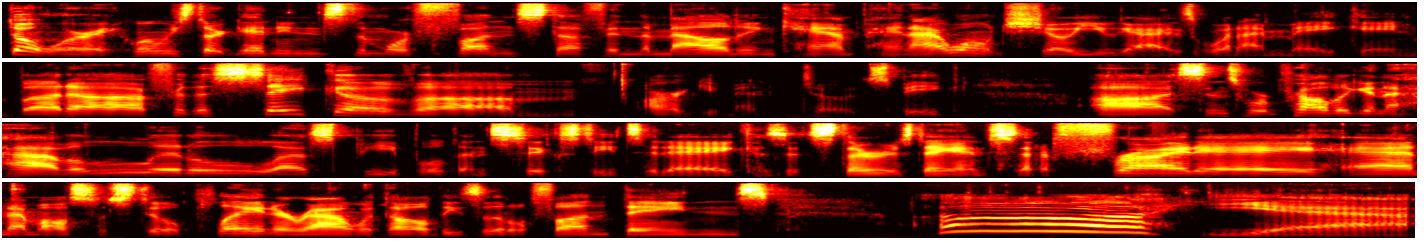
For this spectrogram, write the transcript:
Don't worry, when we start getting into the more fun stuff in the Maladin campaign, I won't show you guys what I'm making. But uh, for the sake of um, argument, so to speak, uh, since we're probably going to have a little less people than 60 today, because it's Thursday instead of Friday, and I'm also still playing around with all these little fun things, uh, yeah,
